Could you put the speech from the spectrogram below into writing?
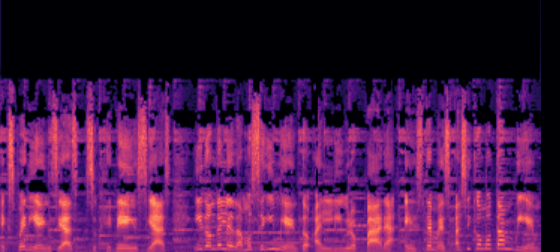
experiencias, sugerencias y donde le damos seguimiento al libro para este mes, así como también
